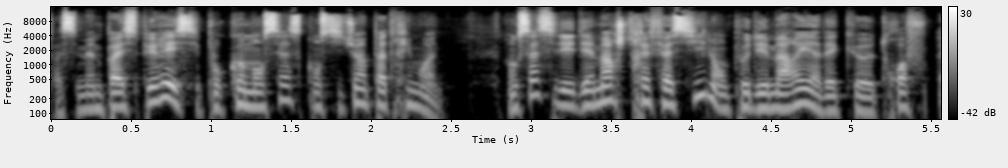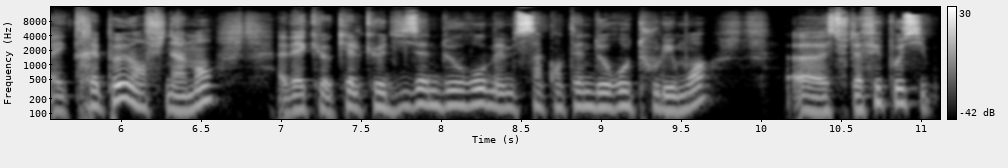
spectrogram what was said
Enfin, c'est même pas espérer, c'est pour commencer à se constituer un patrimoine. Donc ça, c'est des démarches très faciles. On peut démarrer avec, euh, trois, avec très peu, hein, finalement, avec quelques dizaines d'euros, même cinquantaine d'euros tous les mois. c'est tout à fait possible.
